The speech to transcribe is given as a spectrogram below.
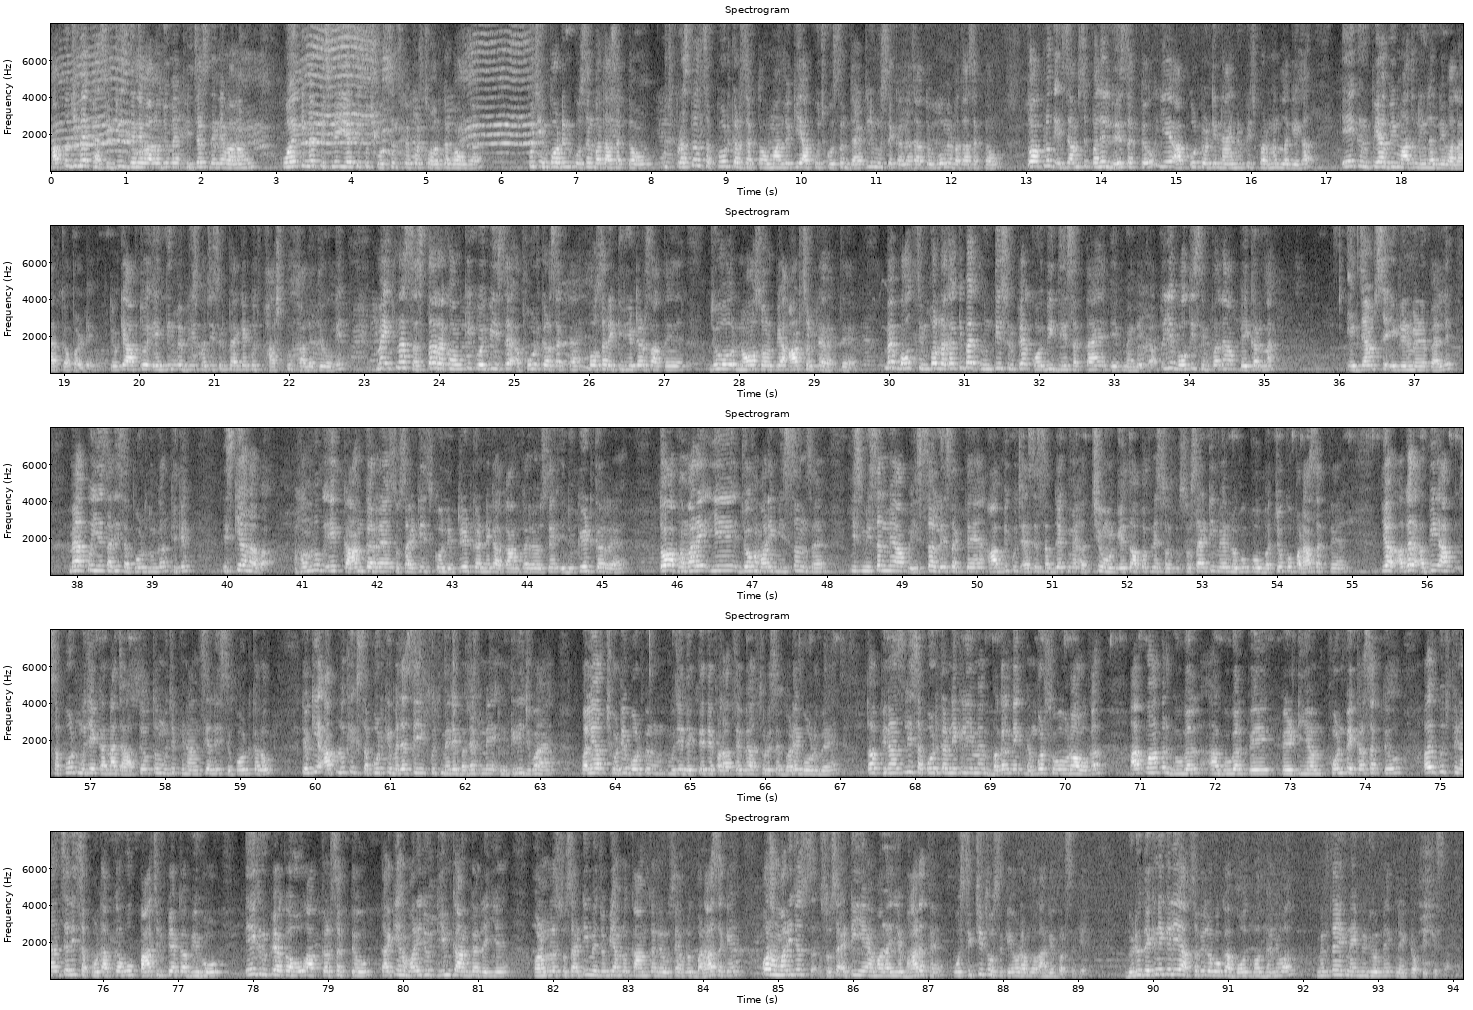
आपको जो मैं फैसिलिटीज़ देने वाला हूँ, जो मैं फीचर्स देने वाला हूँ, वो है कि मैं पिछले ईयर के कुछ क्वेश्चन पेपर सॉल्व करवाऊँगा। कुछ इंपॉर्टेंट क्वेश्चन बता सकता हूँ। कुछ पर्सनल सपोर्ट कर सकता हूँ। मान लो कि आप कुछ क्वेश्चन डायरेक्टली मुझसे करना चाहते हो, वो मैं बता सकता हूँ। तो आप लोग एग्ज़ाम से पहले ले सकते हो। ये आपको ट्वेंटी नाइन रुपीज़ पर मंथ लगेगा। एक रुपया भी मात्र नहीं लगने वाला है आपका पर डे क्योंकि आप तो एक दिन में बीस पच्चीस रुपए के कुछ फास्ट फ़ूड खा लेते होगे। मैं इतना सस्ता रखा हूँ कि कोई भी इसे अफोर्ड कर सकता है। बहुत सारे क्रिएटर्स आते हैं, जो नौ सौ रुपया, आठ सौ रुपया रखते हैं। मैं बहुत सिंपल रखा कि भाई उनतीस रुपया कोई भी दे सकता है एक महीने का। तो ये बहुत ही सिंपल है, आप पे करना। एग्ज़ाम से एक डेढ़ महीने पहले मैं आपको ये सारी सपोर्ट दूँगा, ठीक है? इसके अलावा हम लोग एक काम कर रहे हैं सोसाइटीज़ को लिटरेट करने का काम कर रहे हैं, उसे एडुकेट कर रहे हैं। तो आप हमारे ये जो हमारी मिशन है, इस मिशन में आप हिस्सा ले सकते हैं। आप भी कुछ ऐसे सब्जेक्ट में अच्छे होंगे तो आप अपने सोसाइटी में लोगों को, बच्चों को पढ़ा सकते हैं। या अगर अभी आप सपोर्ट मुझे करना चाहते हो तो मुझे फिनेंशियली सपोर्ट करो। क्योंकि आप लोग के सपोर्ट की वजह से ही कुछ मेरे बजट में इंक्रीज हुआ है। पहले आप छोटे बोर्ड पे मुझे देखते थे, पढ़ाते हुए, आज थोड़े से बड़े बोर्ड में हैं। तो आप फिनेंशियली सपोर्ट करने के लिए मैं बगल में एक नंबर शो हो रहा होगा। आप वहाँ पर Google Google pay Paytm phone pay कर सकते हो। अगर कुछ फिनेंशियली सपोर्ट आपका वो पाँच रुपया का भी हो, एक रुपया का हो, आप कर सकते हो, ताकि हमारी जो टीम काम कर रही है और हम लोग सोसाइटी में जो भी हम लोग काम कर रहे हैं, उसे हम लोग बढ़ा सकें और हमारी जो सोसाइटी है, हमारा ये भारत है, वो शिक्षित हो सके और हम लोग आगे बढ़ सके। वीडियो देखने के लिए आप सभी लोगों का बहुत बहुत धन्यवाद। मिलते हैं एक नई वीडियो में, एक नए टॉपिक के साथ।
